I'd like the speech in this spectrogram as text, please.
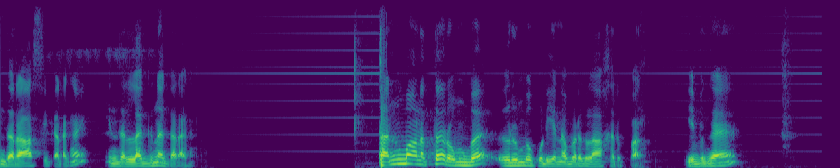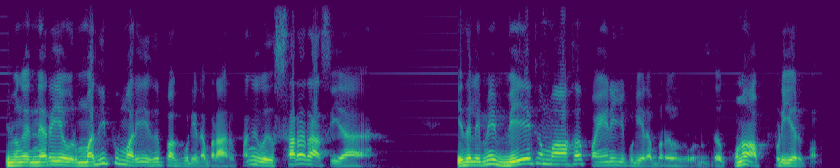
இந்த ராசிக்காரங்க இந்த லக்னக்காரங்க. தன்மானத்தை ரொம்ப விரும்பக்கூடிய நபர்களாக இருப்பாங்க. இவங்க இவங்க நிறைய ஒரு மதிப்பு மாதிரியே எதிர்பார்க்கக்கூடிய நபராக இருப்பாங்க. இவங்க சரராசியா? இதுலையுமே வேகமாக பயணிக்கக்கூடிய நபர்களோட குணம் அப்படியே இருக்கும்.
